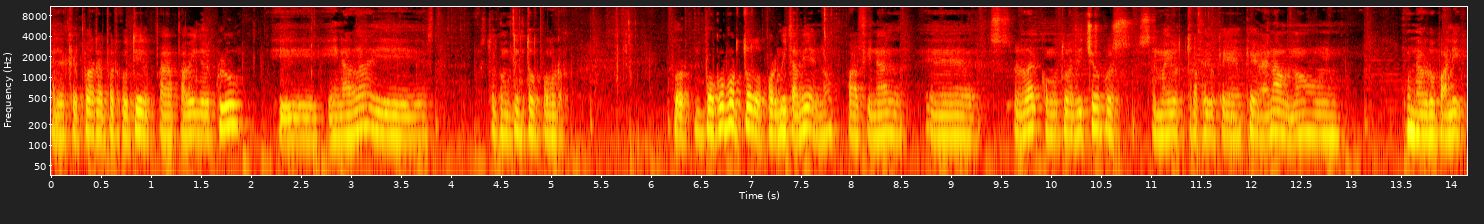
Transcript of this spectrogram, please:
en el que pueda repercutir para bien del club y, y nada, y est- estoy contento por, por un poco por todo, por mí también, ¿no? Al final, eh, es verdad, como tú has dicho, pues es el mayor trofeo que, que he ganado, ¿no? Un- una Europa League.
